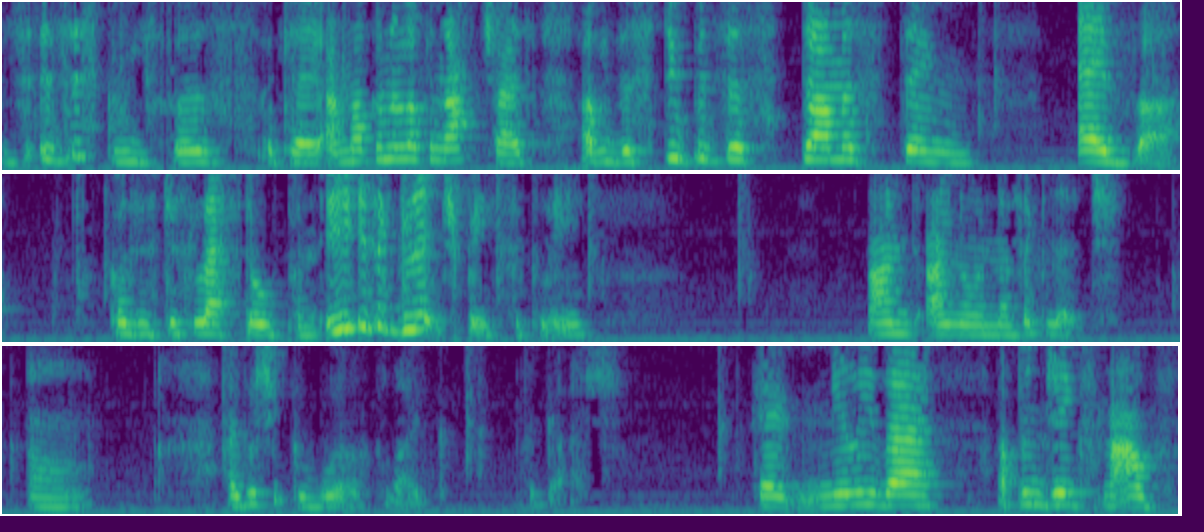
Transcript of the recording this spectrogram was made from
Is, is this griefers? Okay, I'm not going to look in that chest. I'll be the stupidest, dumbest thing ever. Because it's just left open. It is a glitch, basically. And I know another glitch. Oh, I wish it could work. Like, my gosh. Okay, nearly there. Up in Jake's mouth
